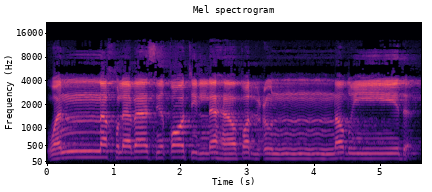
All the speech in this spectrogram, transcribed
والنخل باسقات لها طلع نضيد.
